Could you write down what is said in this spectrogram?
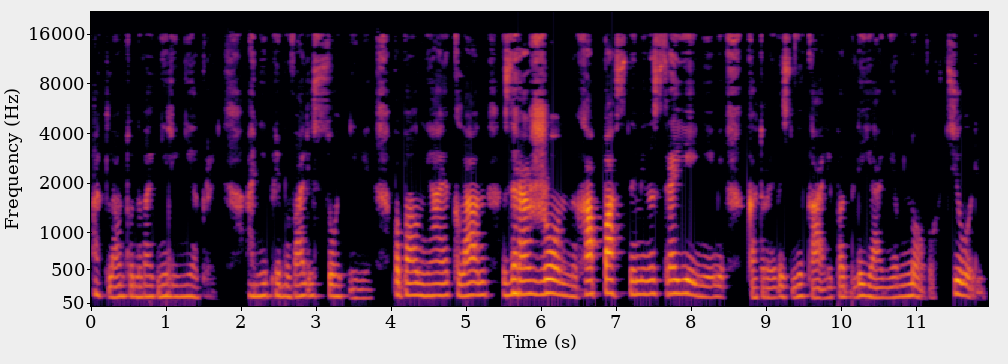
Атланту наводнили негры. Они пребывали сотнями, пополняя клан зараженных опасными настроениями, которые возникали под влиянием новых теорий.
